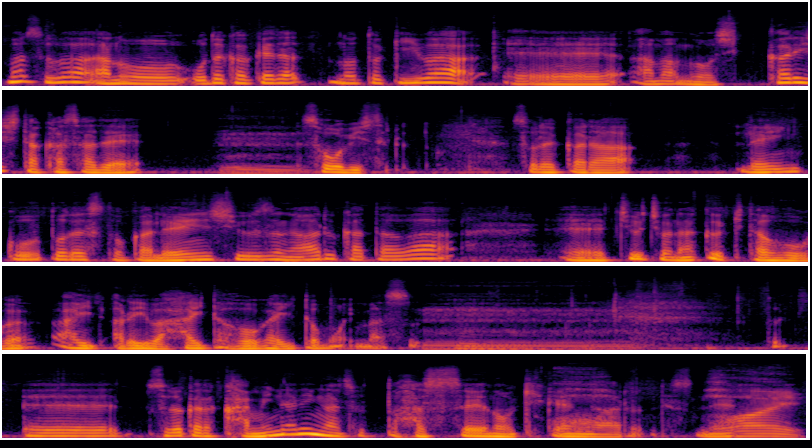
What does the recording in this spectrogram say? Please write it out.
まずはあのお出かけの時は、えー、雨具をしっかりした傘で装備するそれからレインコートですとかレインシューズがある方は、えー、躊躇なく着た方があるいは履いた方がいいと思います。えー、それから雷がちょっと発生の危険があるんですね。はい、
